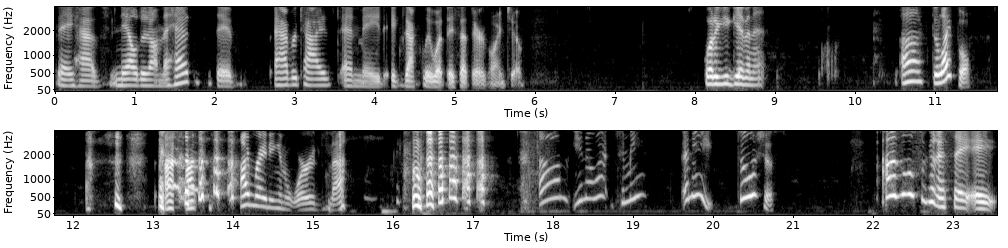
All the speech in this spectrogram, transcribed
They have nailed it on the head. They've advertised and made exactly what they said they were going to. What are you giving it? Uh, delightful. I, am writing in words now. um, you know what? To me, an eight. Delicious. I was also gonna say eight.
